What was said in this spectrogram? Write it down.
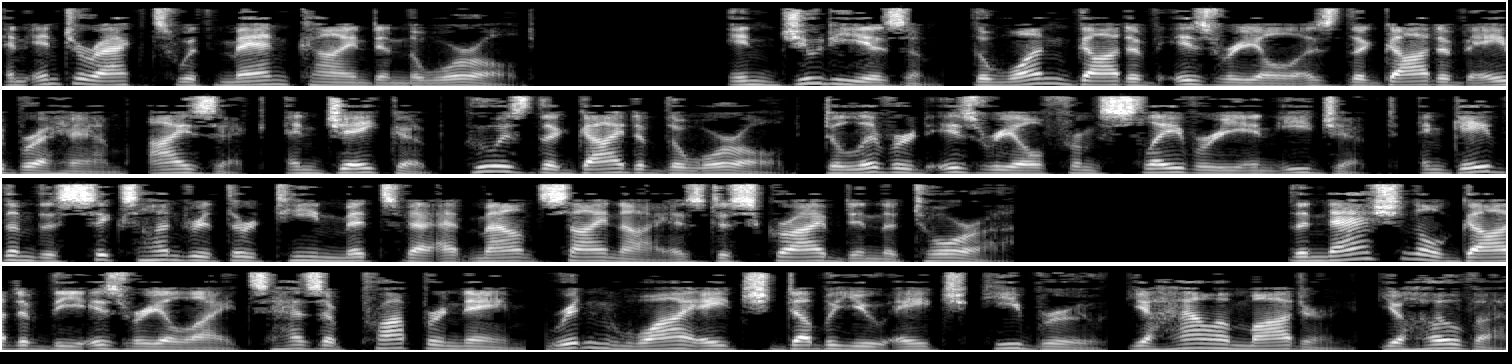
and interacts with mankind and the world. In Judaism, the one God of Israel is the God of Abraham, Isaac, and Jacob, who is the guide of the world, delivered Israel from slavery in Egypt, and gave them the 613 mitzvah at Mount Sinai as described in the Torah. The national god of the Israelites has a proper name, written Yhwh Hebrew, Yahweh modern, Yehovah,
